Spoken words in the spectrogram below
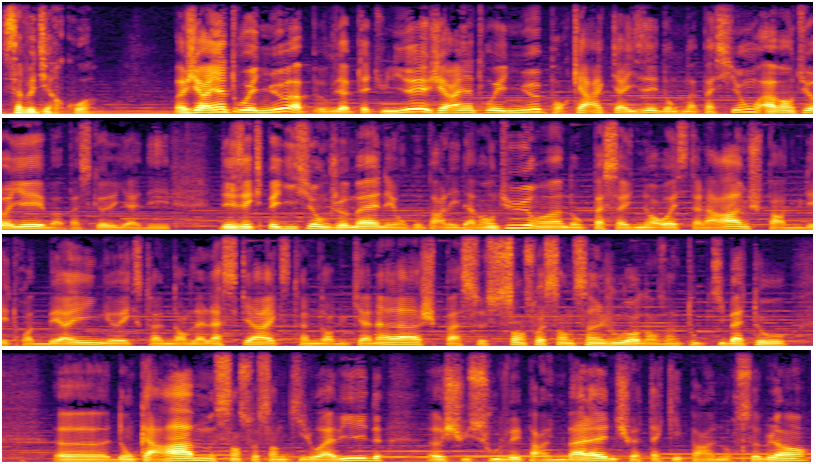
Ça veut dire quoi? Bah, j'ai rien trouvé de mieux, vous avez peut-être une idée, j'ai rien trouvé de mieux pour caractériser donc ma passion. Aventurier, bah, parce qu'il y a des, expéditions que je mène et on peut parler d'aventure. Hein. donc passage nord-ouest à la rame, je pars du détroit de Bering, euh, extrême nord de l'Alaska, extrême nord du Canada, je passe 165 jours dans un tout petit bateau. Euh, donc à rame, 160 kg à vide, euh, je suis soulevé par une baleine, je suis attaqué par un ours blanc,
